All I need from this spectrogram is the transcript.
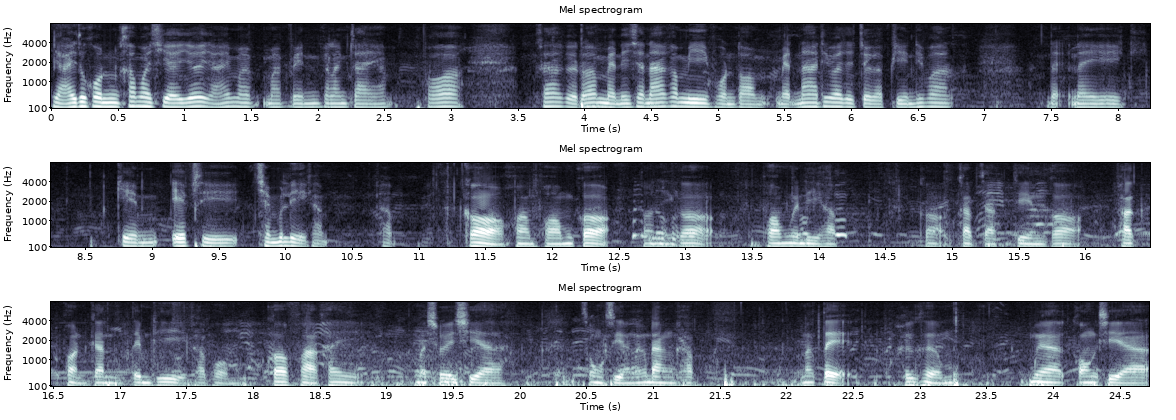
อยากให้ทุกคนเข้ามาเชียร์เยอะอยากให้มามาเป็นกำลังใจครับ เพราะว่าถ้าเกิดว่าแมตช์นี้ชนะก็มีผลต่อแมตช์หน้าที่ว่าจะเจอกับจีนที่ว่าในในเกม FC แชมเปี้ยนลีกครับครับ ก็ความพร้อมก็ตอนนี้ก็พร้อมกันดีครับ ก็กลับจากจีนก็พักผ่อนกันเต็มที่ครับผม ก็ฝากให้มาช่วยเชียร์ส่งเสียงดังๆครับ นักเตะฮึกเหิม เมื่อกองเชียร์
